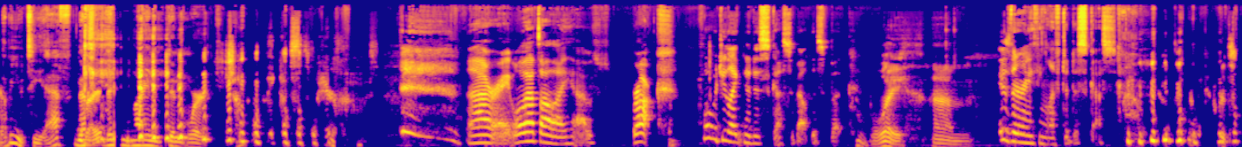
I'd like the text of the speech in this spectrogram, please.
WTF, that Right. line didn't work. Sparrows. All right. Well, that's all I have. Brock, what would you like to discuss about this book? Oh boy. Um, Is there anything left to discuss?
